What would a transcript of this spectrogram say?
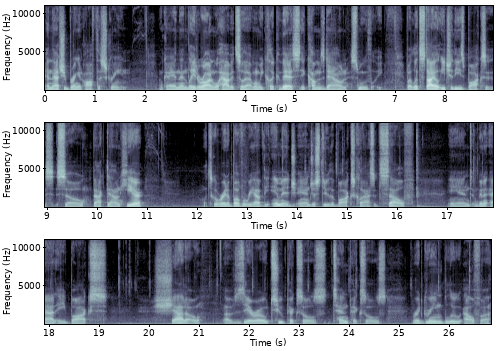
and that should bring it off the screen. Okay, and then later on we'll have it so that when we click this, it comes down smoothly. But let's style each of these boxes. So back down here, let's go right above where we have the image and just do the box class itself. And I'm going to add a box shadow of 0, 2 pixels, 10 pixels, red, green, blue, alpha,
